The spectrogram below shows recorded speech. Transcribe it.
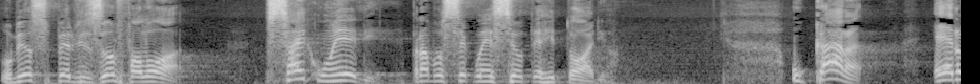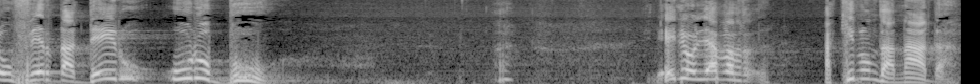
o meu supervisor falou: ó, sai com ele para você conhecer o território. O cara era o verdadeiro urubu. Ele olhava, aqui não dá nada,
